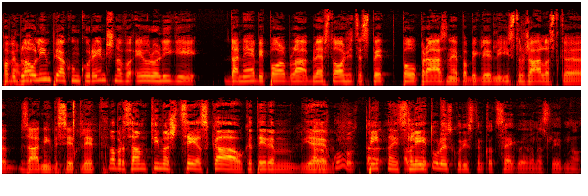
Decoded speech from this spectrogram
Pa bi dobro. bila Olimpija konkurenčna v Euroligi, da ne bi pol bila, bile stožice spet pol prazne, pa bi gledali isto žalost, kot zadnjih deset let. Dobro, sam ti imaš CSK, v katerem A je lahko ta- 15 a lahko let. tole izkoristim kot segue v naslednjo.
